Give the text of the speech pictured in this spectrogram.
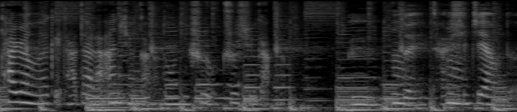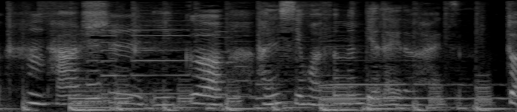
他认为给他带来安全感的东西是有秩序感的。嗯，对，他是这样的。嗯，他是一个很喜欢分门别类的孩子。对。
